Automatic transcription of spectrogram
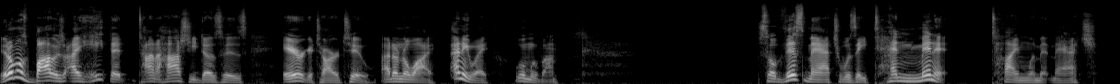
It almost bothers. I hate that Tanahashi does his air guitar too. I don't know why. Anyway, we'll move on. So this match was a 10 minute time limit match.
